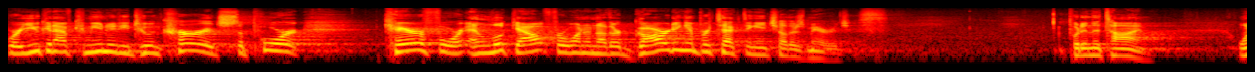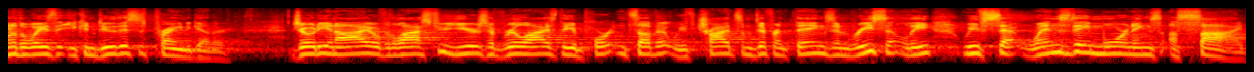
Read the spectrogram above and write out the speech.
where you can have community to encourage, support, care for, and look out for one another, guarding and protecting each other's marriages. Put in the time. One of the ways that you can do this is praying together. Jody and I, over the last few years, have realized the importance of it. We've tried some different things, and recently we've set Wednesday mornings aside.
